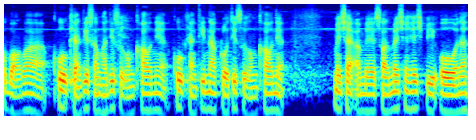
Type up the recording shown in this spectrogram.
ก็บอกว่าคู่แข่งที่สำคัญที่สุดของเขาเนี่ยคู่แข่งที่น่ากลัวที่สุดของเขาเนี่ย ไม่ใช่ Amazon ไม่ใช่ HBO นะ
